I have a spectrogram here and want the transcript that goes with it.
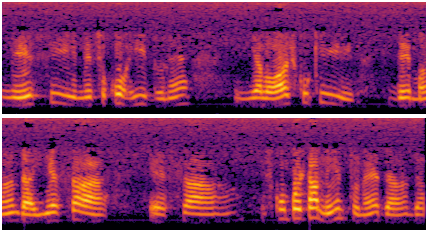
nesse, nesse ocorrido, né? E é lógico que demanda aí essa, essa, esse comportamento, né, da, da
